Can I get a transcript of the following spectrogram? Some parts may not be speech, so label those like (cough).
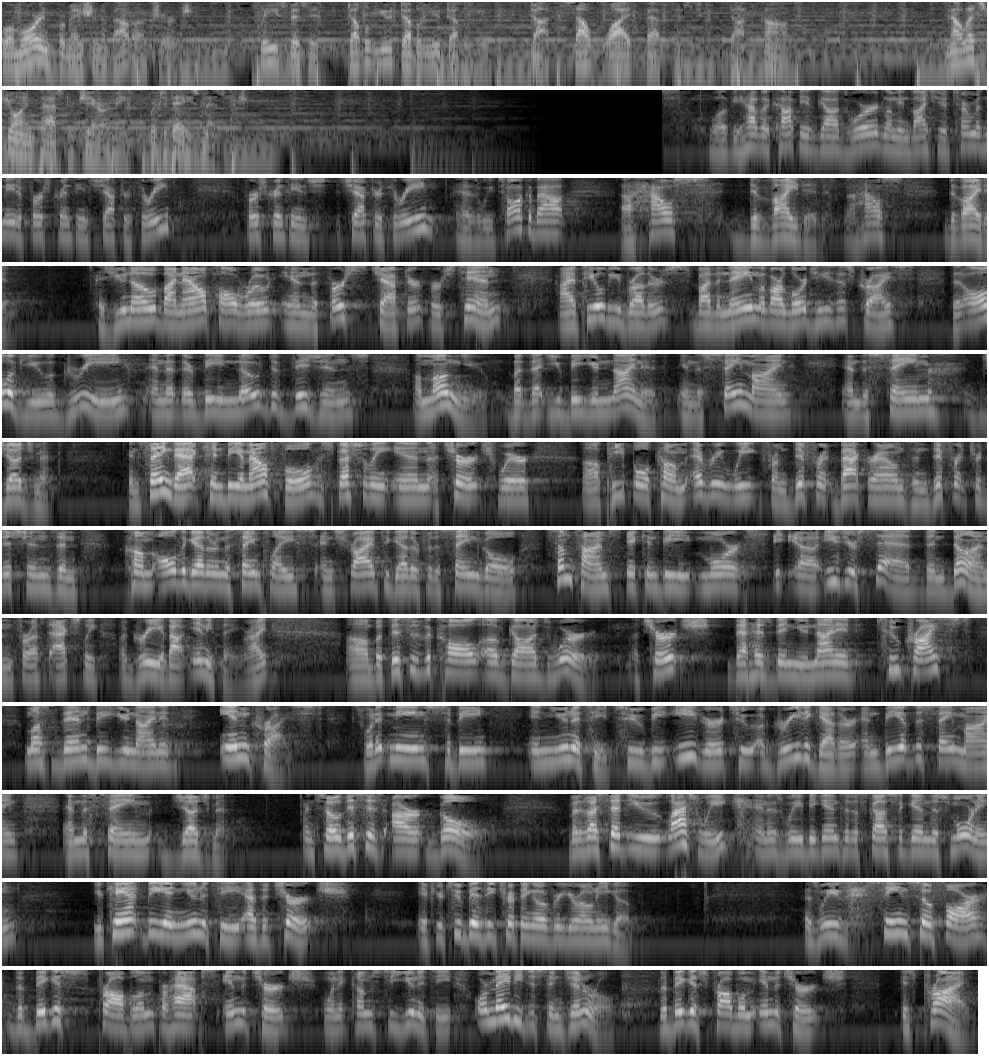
For more information about our church, please visit www.southwidebaptist.com. Now let's join Pastor Jeremy for today's message. Well, if you have a copy of God's Word, let me invite you to turn with me to 1 Corinthians chapter 3. 1 Corinthians chapter 3, as we talk about a house divided. A house divided. As you know by now, Paul wrote in the first chapter, verse 10, I appeal to you, brothers, by the name of our Lord Jesus Christ, that all of you agree and that there be no divisions among you, but that you be united in the same mind and the same judgment. And saying that can be a mouthful, especially in a church where uh, people come every week from different backgrounds and different traditions and come all together in the same place and strive together for the same goal, sometimes it can be more uh, easier said than done for us to actually agree about anything, right? Um, but this is the call of God's word. A church that has been united to Christ must then be united in Christ. It's what it means to be in unity, to be eager to agree together and be of the same mind and the same judgment. And so this is our goal. But as I said to you last week, and as we begin to discuss again this morning, you can't be in unity as a church if you're too busy tripping over your own ego. As we've seen so far, the biggest problem perhaps in the church when it comes to unity, or maybe just in general, the biggest problem in the church is pride.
